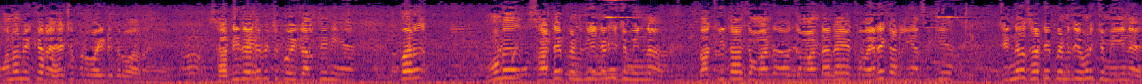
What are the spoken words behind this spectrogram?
ਉਹਨਾਂ ਨੂੰ ਇੱਕ ਰਹਿਜ ਪ੍ਰੋਵਾਈਡ ਕਰਵਾ ਰਹੇ ਹਾਂ। ਸਾਡੀ ਤਾਂ ਇਹਦੇ ਵਿੱਚ ਕੋਈ ਗਲਤੀ ਨਹੀਂ ਹੈ। ਪਰ ਹੁਣ ਸਾਡੇ ਪਿੰਡ ਦੀਆਂ ਜਿਹੜੀਆਂ ਜ਼ਮੀਨਾਂ, ਬਾਕੀ ਤਾਂ ਗਮਾਂਡਾ ਨੇ ਐਕਵਾਇਰ ਕਰ ਲਈਆਂ ਸੀਗੀਆਂ। ਜਿੰਨਾ ਸਾਡੇ ਪਿੰਡ ਦੀ ਹੁਣ ਜ਼ਮੀਨ ਹੈ,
